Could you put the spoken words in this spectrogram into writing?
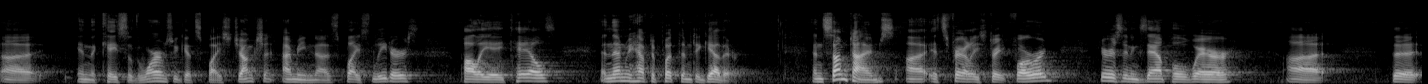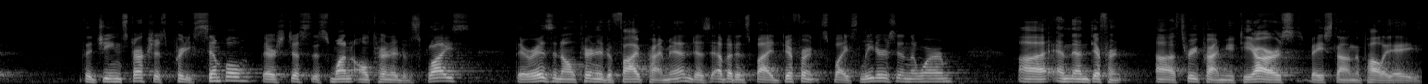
uh, in the case of the worms, we get splice junction, I mean uh, splice leaders, poly A tails, and then we have to put them together. And sometimes uh, it's fairly straightforward. Here's an example where uh, the, the gene structure is pretty simple. There's just this one alternative splice. There is an alternative 5' end as evidenced by different splice leaders in the worm, uh, and then different uh, 3' UTRs based on the poly A,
